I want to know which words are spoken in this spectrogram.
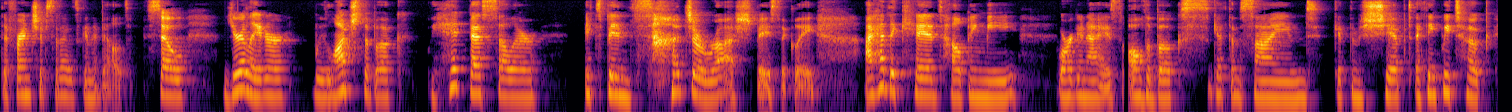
the friendships that I was going to build. So, a year later, we launched the book, we hit bestseller. It's been such a rush, basically. I had the kids helping me organize all the books, get them signed, get them shipped. I think we took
